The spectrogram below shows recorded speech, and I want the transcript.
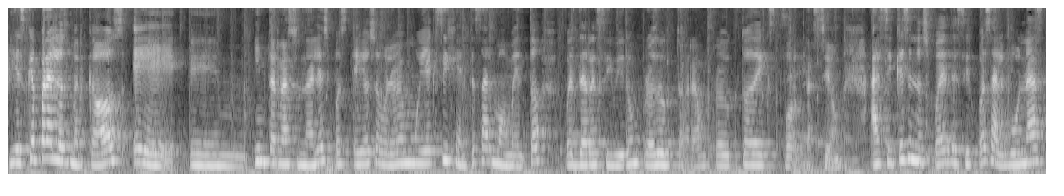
Y es que para los mercados eh, em, internacionales, pues ellos se vuelven muy exigentes al momento pues de recibir un producto, ahora un producto de exportación. Así que si nos puedes decir pues algunas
